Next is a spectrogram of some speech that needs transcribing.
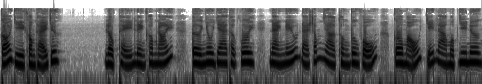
Có gì không thể chứ? Lục thị liền không nói. Từ nhu gia thật vui, nàng nếu đã sống nhờ thuần vương phủ, cô mẫu chỉ là một di nương.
